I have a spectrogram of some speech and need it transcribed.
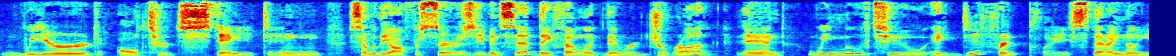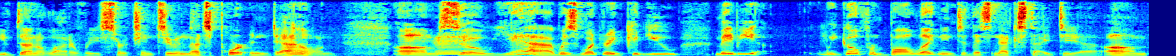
weird altered state. And some of the officers even said they felt like they were drugged. And we moved to a different place that I know you've done a lot of research into, and that's Porton Down. Um, mm. So yeah, I was wondering, could you maybe we go from ball lightning to this next idea um,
